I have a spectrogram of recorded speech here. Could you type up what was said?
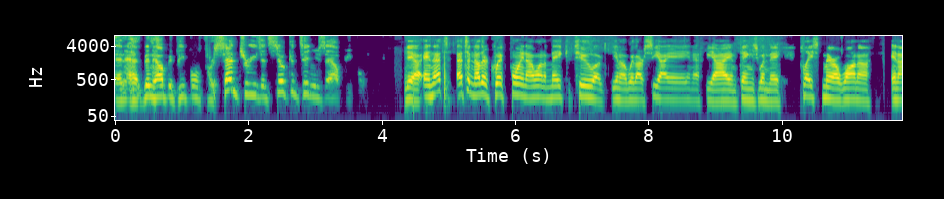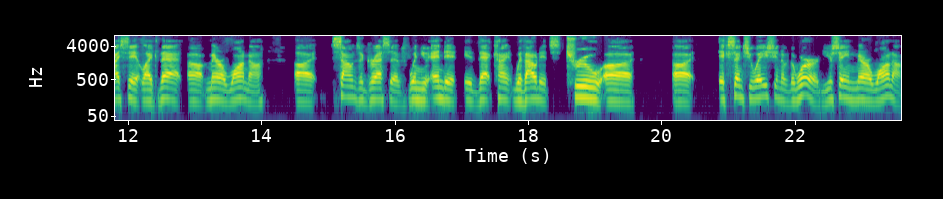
and has been helping people for centuries and still continues to help people. Yeah, and that's that's another quick point I want to make too. Uh, you know, with our CIA and FBI and things when they placed marijuana, and I say it like that, uh, marijuana uh, sounds aggressive when you end it, it that kind without its true uh, uh, accentuation of the word. You're saying marijuana.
